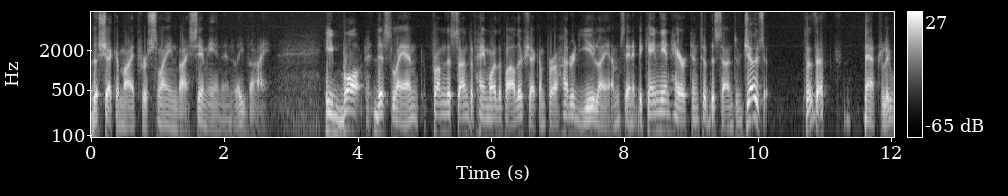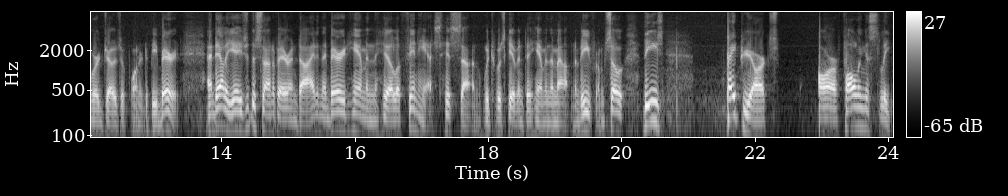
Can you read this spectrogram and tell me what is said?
the Shechemites were slain by Simeon and Levi. He bought this land from the sons of Hamor, the father of Shechem, for a hundred ewe lambs, and it became the inheritance of the sons of Joseph. So that's naturally where Joseph wanted to be buried. And Eleazar the son of Aaron died, and they buried him in the hill of Phinehas, his son, which was given to him in the mountain of Ephraim. So these patriarchs are falling asleep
